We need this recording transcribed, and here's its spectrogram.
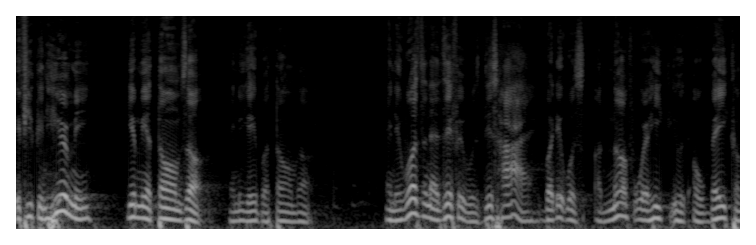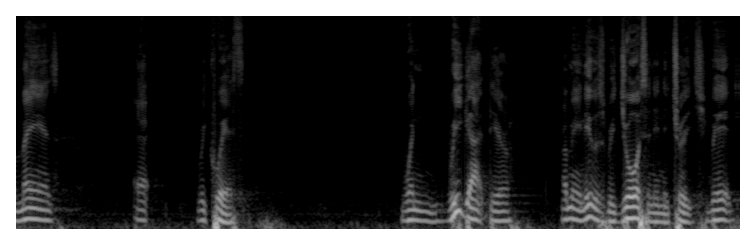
if you can hear me, give me a thumbs up. And he gave her a thumb up. And it wasn't as if it was this high, but it was enough where he could obey commands at request. When we got there, I mean, it was rejoicing in the church. We, had,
